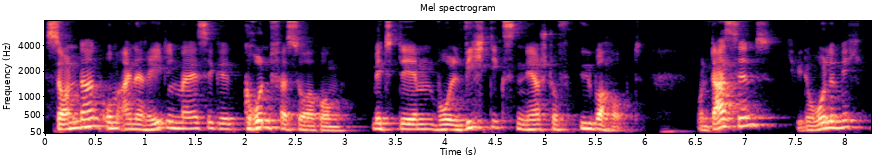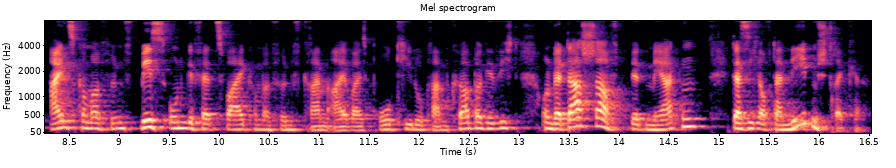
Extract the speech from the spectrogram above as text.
sondern um eine regelmäßige Grundversorgung mit dem wohl wichtigsten Nährstoff überhaupt. Und das sind, ich wiederhole mich, 1,5 bis ungefähr 2,5 Gramm Eiweiß pro Kilogramm Körpergewicht. Und wer das schafft, wird merken, dass sich auf der Nebenstrecke,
